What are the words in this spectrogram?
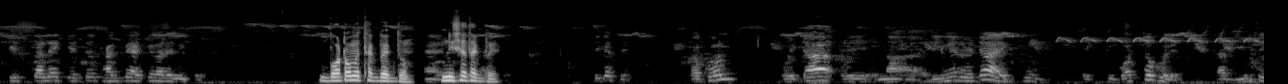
শীতকালে কেঁচো থাকবে একেবারে নিচে। বটমে থাকবে একদম হ্যাঁ নিচে থাকবে। ঠিক আছে? তখন ওইটা ওই না রিংয়ের ওইটা একটু একটু গর্ত করে তার নিচে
